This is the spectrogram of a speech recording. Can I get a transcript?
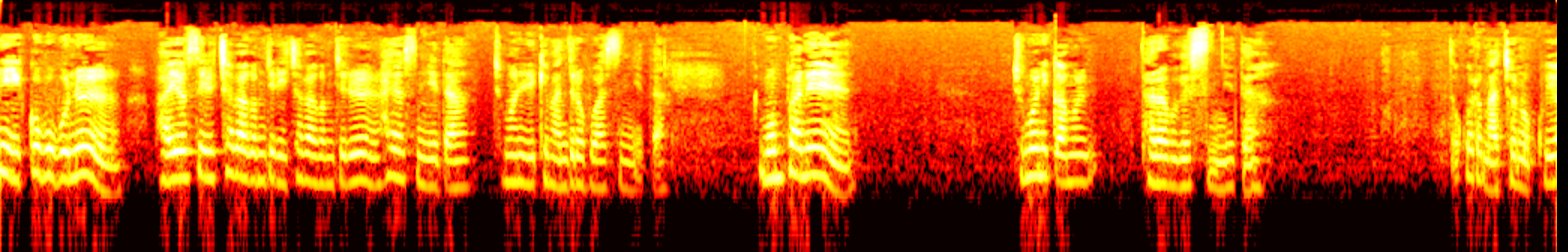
주머니 입구 부분을 바이어스 1차 박음질, 2차 박음질을 하였습니다. 주머니 이렇게 만들어 보았습니다. 몸판에 주머니감을 달아보겠습니다. 똑바로 맞춰 놓고요.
